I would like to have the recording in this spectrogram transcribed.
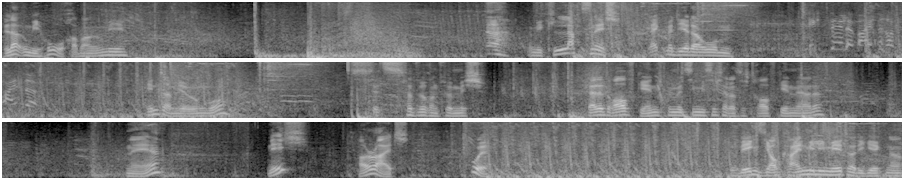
Will da irgendwie hoch, aber irgendwie Ah, irgendwie klappt's nicht. Weg mit dir da oben. Ich zähle weitere Feinde. Hinter mir irgendwo. Das ist jetzt verwirrend für mich. Ich werde draufgehen. Ich bin mir ziemlich sicher, dass ich draufgehen werde. Nee. Nicht? Alright. Cool. Bewegen sich auch keinen Millimeter, die Gegner.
